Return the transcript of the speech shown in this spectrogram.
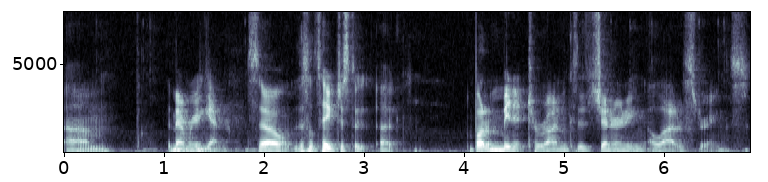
um, the memory again. So this will take just a, a, about a minute to run because it's generating a lot of strings.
